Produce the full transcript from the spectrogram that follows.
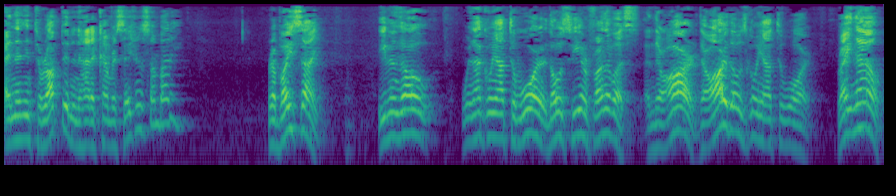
and then interrupted and had a conversation with somebody? Rabbi Sai, even though we're not going out to war, those here in front of us, and there are, there are those going out to war right now.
